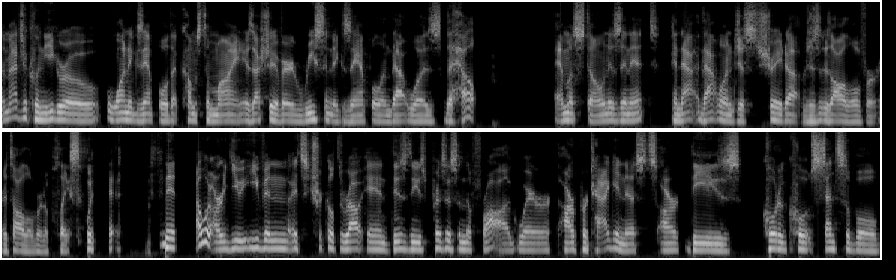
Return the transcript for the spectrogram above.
The Magical Negro, one example that comes to mind is actually a very recent example, and that was The Help. Emma Stone is in it, and that that one just straight up just is all over. It's all over the place with it. And it, I would argue even it's trickled throughout in Disney's Princess and the Frog, where our protagonists are these quote unquote sensible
